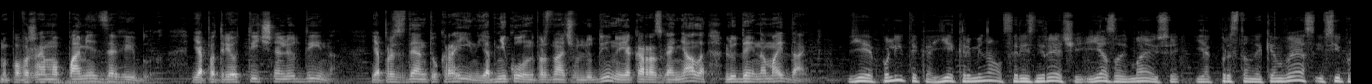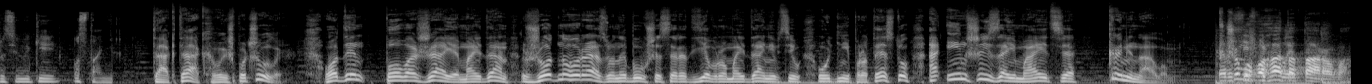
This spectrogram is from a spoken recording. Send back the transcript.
Ми поважаємо пам'ять загиблих. Я патріотична людина. Я президент України. Я б ніколи не призначив людину, яка розганяла людей на майдані. Є політика, є кримінал, це різні речі. І я займаюся як представник МВС і всі працівники останні. Так, так, ви ж почули. Один поважає майдан, жодного разу не бувши серед євромайданівців у дні протесту, а інший займається криміналом. В чому вага Татарова?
